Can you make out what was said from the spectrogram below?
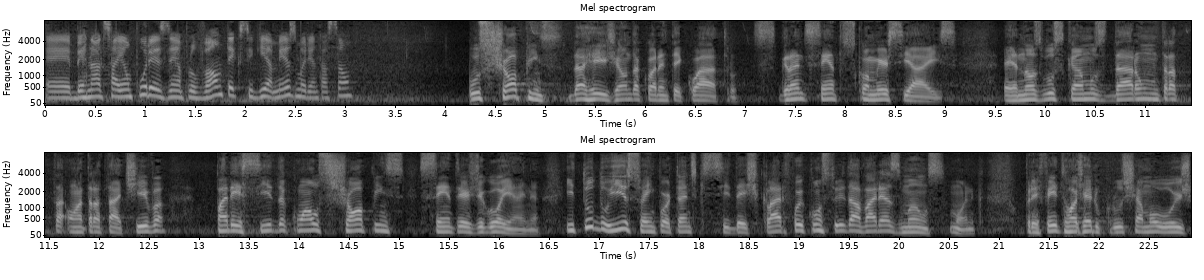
eh, Bernardo Saião, por exemplo, vão ter que seguir a mesma orientação? Os shoppings da região da 44, grandes centros comerciais, é, nós buscamos dar um, uma tratativa parecida com aos shoppings centers de Goiânia. E tudo isso é importante que se deixe claro, foi construído a várias mãos, Mônica. O prefeito Rogério Cruz chamou hoje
